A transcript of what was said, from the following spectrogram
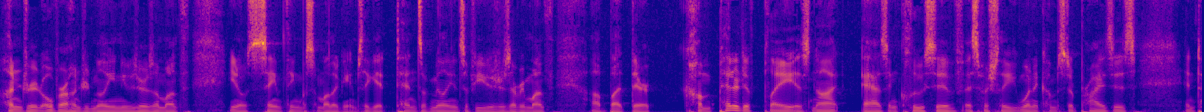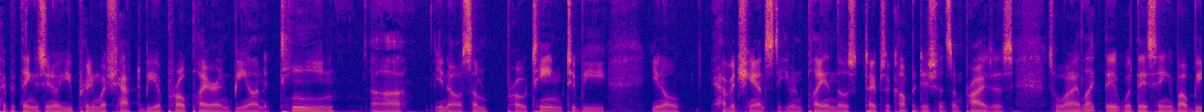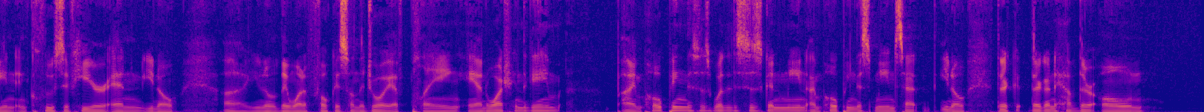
hundred over hundred million users a month. You know, same thing with some other games; they get tens of millions of users every month, uh, but their competitive play is not as inclusive, especially when it comes to prizes and type of things. You know, you pretty much have to be a pro player and be on a team. Uh, you know, some pro team to be, you know, have a chance to even play in those types of competitions and prizes. So what I like they what they're saying about being inclusive here, and you know, uh, you know they want to focus on the joy of playing and watching the game. I'm hoping this is what this is going to mean. I'm hoping this means that you know they're they're going to have their own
